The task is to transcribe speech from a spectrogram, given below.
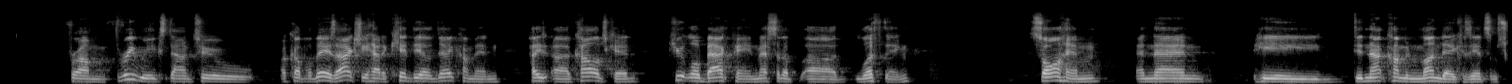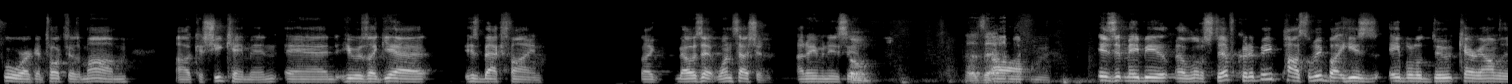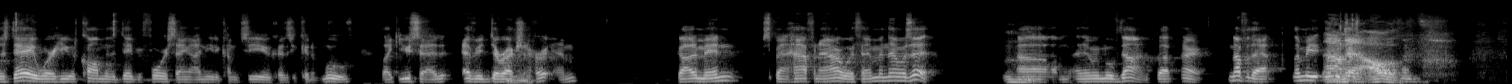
from three weeks down to a couple days. I actually had a kid the other day come in high, uh, college kid, cute little back pain, messing up uh, lifting. Saw him, and then he did not come in Monday because he had some schoolwork. I talked to his mom because uh, she came in, and he was like, "Yeah, his back's fine." Like that was it. One session. I don't even need to see him. That's it. Um, is it maybe a little stiff? Could it be? Possibly, but he's able to do carry on with his day where he would call me the day before saying, I need to come to you because he couldn't move. Like you said, every direction Mhm. hurt him. Got him in, spent half an hour with him, and that was it. Mhm. Um, and then we moved on. But all right, enough of that. Let me, let me man, touch- I'll, um,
